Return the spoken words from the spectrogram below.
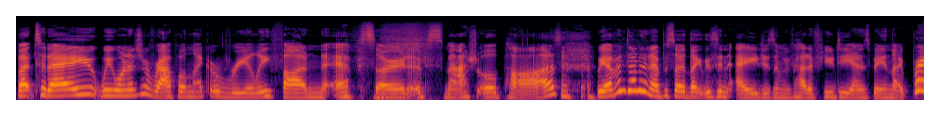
But today we wanted to wrap on like a really fun episode of Smash or Pass. We haven't done an episode like this in ages, and we've had a few DMs being like, "Bring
